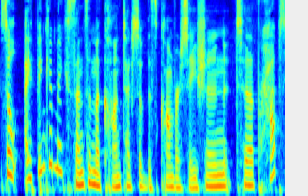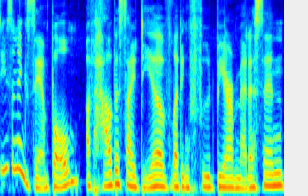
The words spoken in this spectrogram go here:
So I think it makes sense in the context of this conversation to perhaps use an example of how this idea of letting food be our medicine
